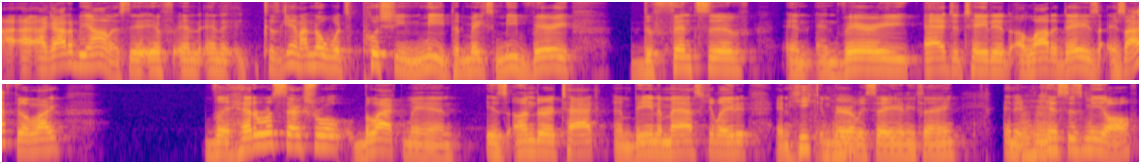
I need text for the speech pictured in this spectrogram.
I, I got to be honest. If and and because again, I know what's pushing me that makes me very defensive and and very agitated a lot of days is I feel like the heterosexual black man is under attack and being emasculated, and he can mm-hmm. barely say anything, and it mm-hmm. pisses me off.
